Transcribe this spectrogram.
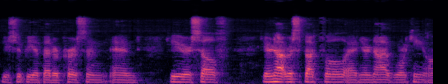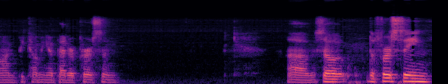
you should be a better person, and you yourself, you're not respectful and you're not working on becoming a better person. Um, so the first thing,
